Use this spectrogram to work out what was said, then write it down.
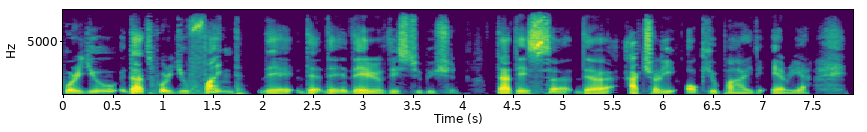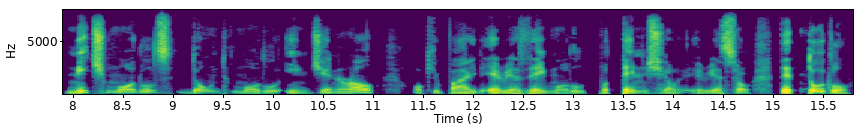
where you that's where you find the the, the, the area of distribution that is uh, the actually occupied area. Niche models don't model in general occupied areas. They model potential areas. So the total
